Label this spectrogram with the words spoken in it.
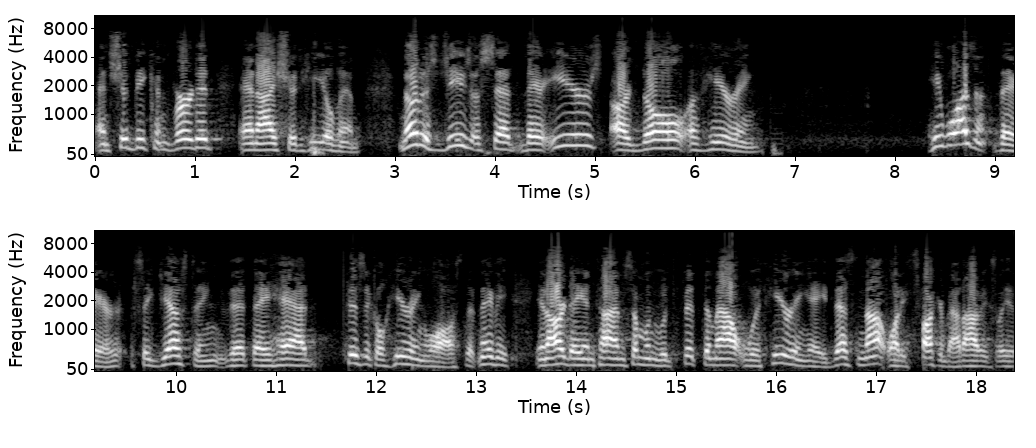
and should be converted, and I should heal them. Notice Jesus said, Their ears are dull of hearing. He wasn't there suggesting that they had physical hearing loss, that maybe in our day and time someone would fit them out with hearing aids. That's not what he's talking about, obviously.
